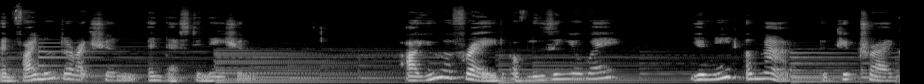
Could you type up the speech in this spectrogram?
and final direction and destination. Are you afraid of losing your way? You need a map to keep track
